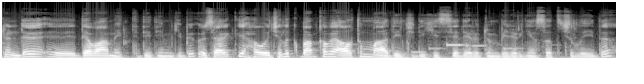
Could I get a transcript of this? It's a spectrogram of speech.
dün de e, devam etti dediğim gibi. Özellikle havacılık, banka ve altın madenciliği hisseleri dün belirgin satıcılıydı.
